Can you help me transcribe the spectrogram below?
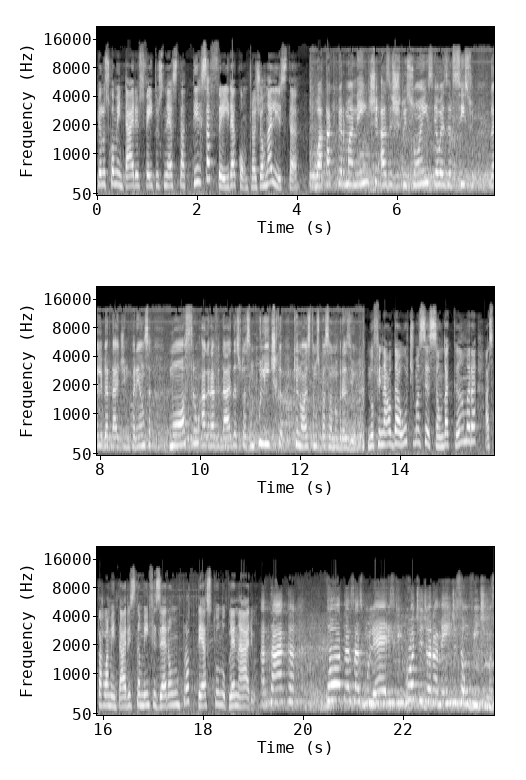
pelos comentários feitos nesta terça-feira contra a jornalista. O ataque permanente às instituições e ao exercício da liberdade de imprensa mostram a gravidade da situação política que nós estamos passando no Brasil. No final da última sessão da Câmara, as parlamentares também fizeram um protesto no plenário. Ataca todas as mulheres que cotidianamente são vítimas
